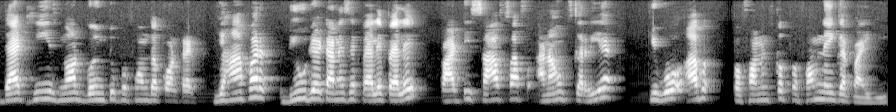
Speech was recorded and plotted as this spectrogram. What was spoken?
that he is not going to perform the contract यहाँ पर ड्यू डेट आने से पहले पहले पार्टी साफ़ साफ़ अनाउंस कर रही है कि वो अब परफॉर्मेंस को परफॉर्म नहीं कर पाएगी।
